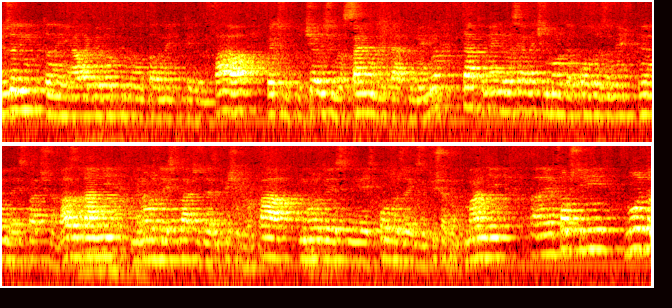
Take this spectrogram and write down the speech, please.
юзер инпута на AWS на параметрите или файла, което го включили си на сайна на тази променила, тази променила сега вече може да я ползваш за нещо, примерно да изпратиш на база данни, не може да изпратиш да я запишеш в файл, не може да я използваш да екзекушаш на команди. Е, в общи може да,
